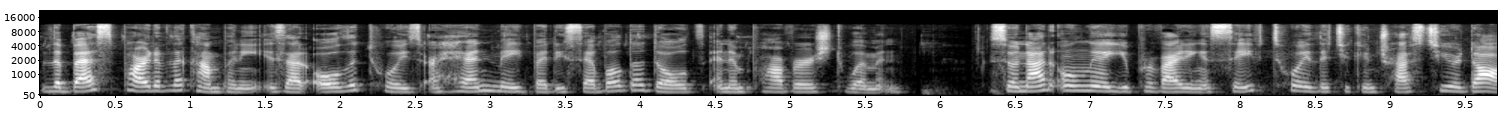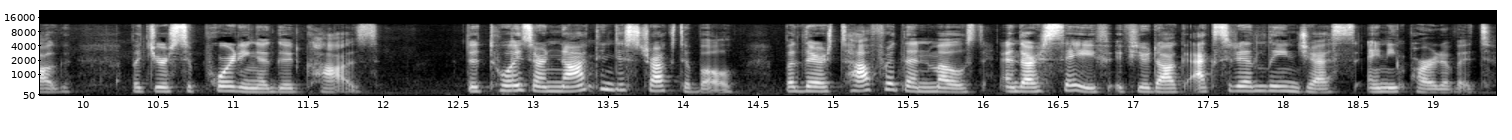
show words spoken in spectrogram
The best part of the company is that all the toys are handmade by disabled adults and impoverished women. So not only are you providing a safe toy that you can trust to your dog, but you're supporting a good cause. The toys are not indestructible, but they're tougher than most and are safe if your dog accidentally ingests any part of it.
